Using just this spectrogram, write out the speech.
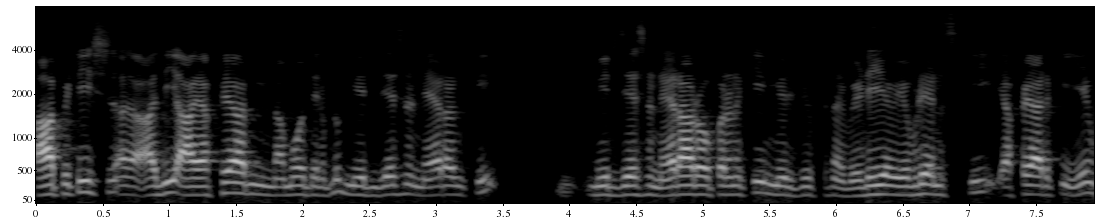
ఆ పిటిషన్ అది ఆ ఎఫ్ఐఆర్ నమోదైనప్పుడు మీరు చేసిన నేరానికి మీరు చేసిన నేరారోపణకి మీరు చూపిన వెడి ఎవిడెన్స్కి ఎఫ్ఐఆర్కి ఏం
